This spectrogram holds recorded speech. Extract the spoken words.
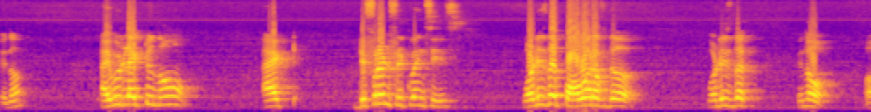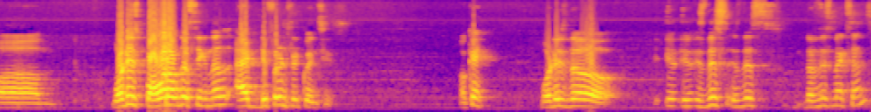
you know. I would like to know at different frequencies what is the power of the, what is the, you know, um, what is power of the signal at different frequencies, okay. What is the is, is this is this does this make sense?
